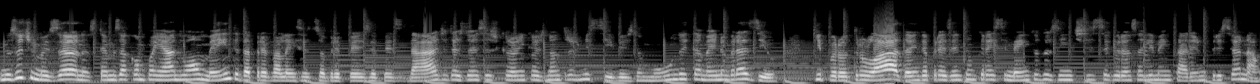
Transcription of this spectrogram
nos últimos anos temos acompanhado um aumento da prevalência de sobrepeso e obesidade das doenças crônicas não transmissíveis no mundo e também no Brasil, que, por outro lado, ainda apresenta um crescimento dos índices de segurança alimentar e nutricional.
